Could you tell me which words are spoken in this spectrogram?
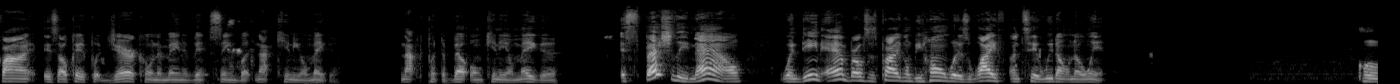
fine. It's okay to put Jericho in the main event scene, but not Kenny Omega. Not to put the belt on Kenny Omega, especially now when Dean Ambrose is probably gonna be home with his wife until we don't know when. Hmm.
